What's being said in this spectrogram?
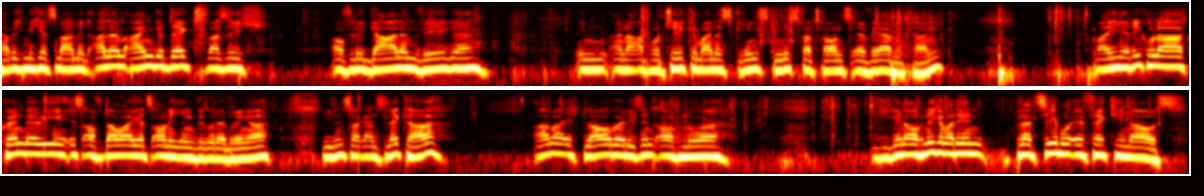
habe ich mich jetzt mal mit allem eingedeckt, was ich auf legalem Wege in einer Apotheke meines geringsten Missvertrauens erwerben kann. Weil hier Ricola Cranberry ist auf Dauer jetzt auch nicht irgendwie so der Bringer. Die sind zwar ganz lecker, aber ich glaube, die sind auch nur. Die gehen auch nicht über den Placebo-Effekt hinaus.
